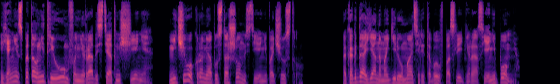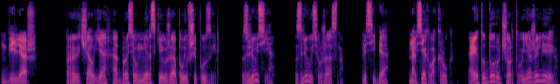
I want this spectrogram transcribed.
Я не испытал ни триумфа, ни радости отмщения. Ничего, кроме опустошенности, я не почувствовал. А когда я на могиле у матери-то был в последний раз, я не помню. «Беляш!» — прорычал я, отбросил мерзкий, уже оплывший пузырь. «Злюсь я? Злюсь ужасно. На себя, на всех вокруг. А эту дуру чертову я жалею.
